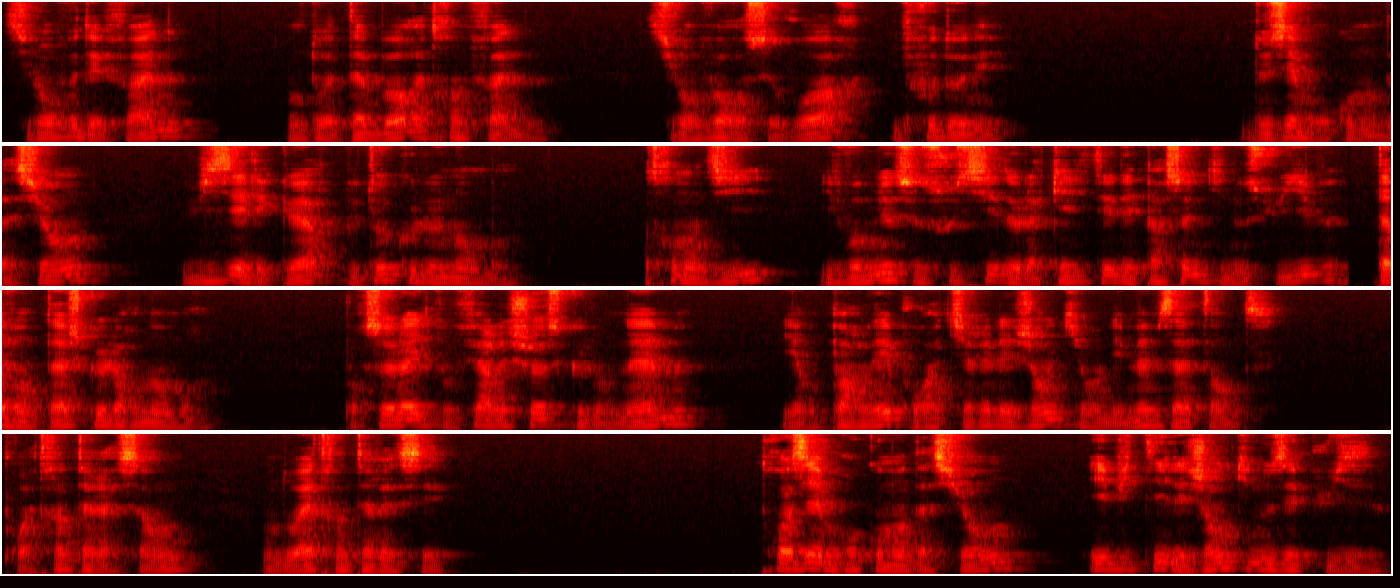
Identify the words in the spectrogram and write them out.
Si l'on veut des fans, on doit d'abord être un fan. Si l'on veut recevoir, il faut donner. Deuxième recommandation, viser les cœurs plutôt que le nombre. Autrement dit, il vaut mieux se soucier de la qualité des personnes qui nous suivent davantage que leur nombre. Pour cela, il faut faire les choses que l'on aime et en parler pour attirer les gens qui ont les mêmes attentes. Pour être intéressant, on doit être intéressé. Troisième recommandation, éviter les gens qui nous épuisent.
